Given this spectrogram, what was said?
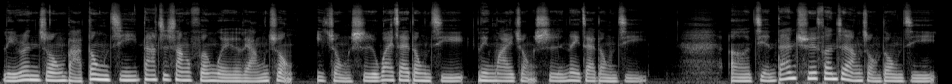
理论中把动机大致上分为两种，一种是外在动机，另外一种是内在动机。呃，简单区分这两种动机。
